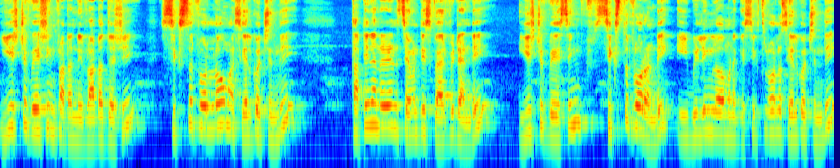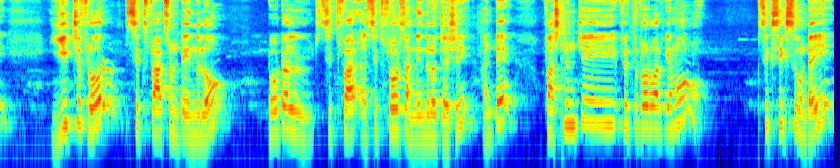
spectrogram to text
ఈస్ట్ ఫేసింగ్ ఫ్లాట్ అండి. ఈ ఫ్లాట్ వచ్చేసి సిక్స్త్ ఫ్లోర్లో మనకి సేల్కి వచ్చింది. Thirteen hundred and seventy square feet అండి. ఈస్ట్ ఫేసింగ్ సిక్స్త్ ఫ్లోర్ అండి. ఈ బిల్డింగ్లో మనకి సిక్స్త్ ఫ్లోర్లో సేల్కి వచ్చింది. ఈచ్ ఫ్లోర్ సిక్స్ ఫ్లాట్స్ ఉంటాయి ఇందులో టోటల్ సిక్స్ ఫ్లా సిక్స్ ఫ్లోర్స్ అండి ఇందులో వచ్చేసి. అంటే ఫస్ట్ నుంచి ఫిఫ్త్ ఫ్లోర్ వరకు ఏమో సిక్స్ సిక్స్ ఉంటాయి.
